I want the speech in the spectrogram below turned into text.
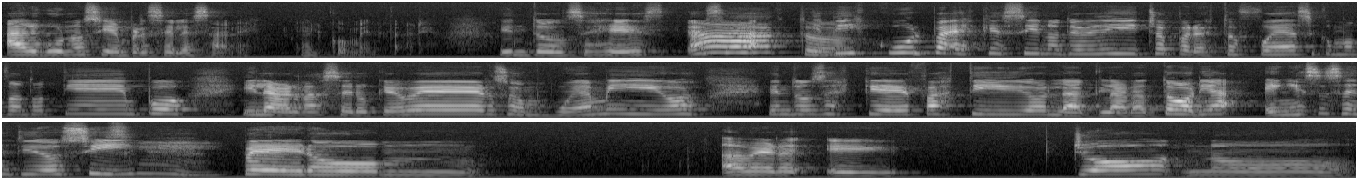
a algunos siempre se les sale el comentario. Entonces es, ah, Exacto. disculpa, es que sí, no te había dicho, pero esto fue hace como tanto tiempo y la verdad cero que ver, somos muy amigos. Entonces, qué fastidio la aclaratoria. En ese sentido sí, Sí. pero, mm, a ver, eh, yo no,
